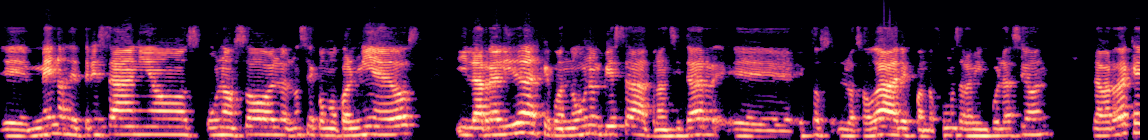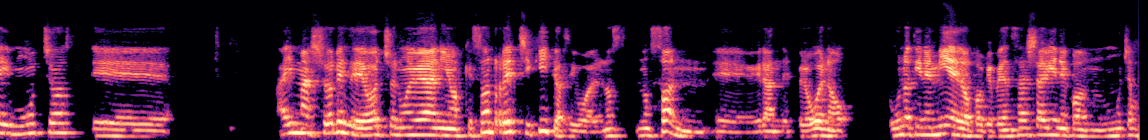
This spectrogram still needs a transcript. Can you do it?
eh, menos de tres años, uno solo, no sé, como con miedos. Y la realidad es que cuando uno empieza a transitar eh, estos, los hogares, cuando fuimos a la vinculación, la verdad que hay muchos, eh, hay mayores de 8 o 9 años que son re chiquitos igual, no, no son grandes, pero bueno, uno tiene miedo porque pensar ya viene con muchas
